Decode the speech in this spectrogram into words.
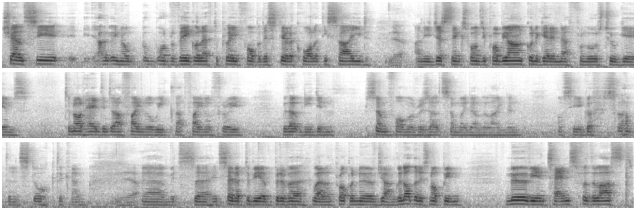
Chelsea, you know, what have they got left to play for? But they're still a quality side. Yeah. And you just think Swansea probably aren't going to get enough from those two games to not head into that final week, that final three, without needing some form of result somewhere down the line. And obviously you've got Southampton and Stoke to come. Yeah. Um, it's uh, it's set up to be a bit of a well a proper nerve jangler. Not that it's not been nervy intense for the last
